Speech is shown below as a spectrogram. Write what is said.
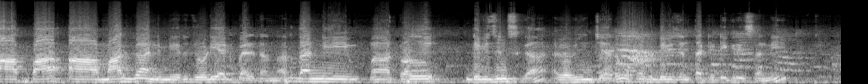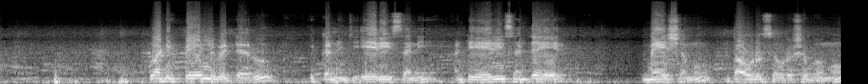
ఆ పా ఆ మార్గాన్ని మీరు జోడియాక్ బెల్ట్ అన్నారు. దాన్ని ట్వెల్వ్ డివిజన్స్గా విభజించారు. ఒక్కొక్క డివిజన్ థర్టీ డిగ్రీస్ అని. వాటికి పేర్లు పెట్టారు. ఇక్కడి నుంచి ఏరీస్ అని. అంటే ఏరీస్ అంటే మేషము తౌర వృషభము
